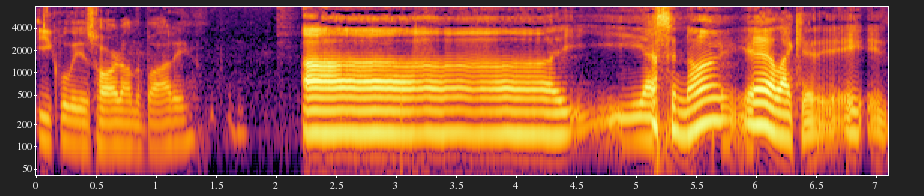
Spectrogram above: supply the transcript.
equally as hard on the body? Uh, yes and no. Yeah, like it, it,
